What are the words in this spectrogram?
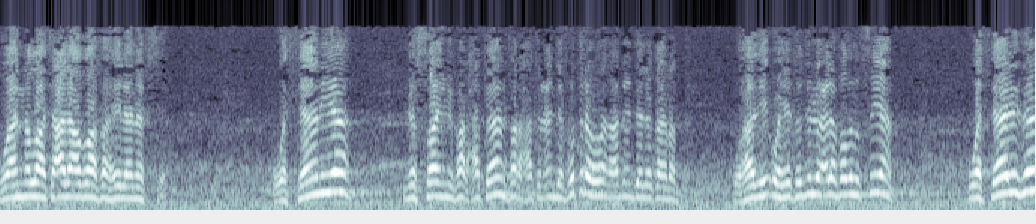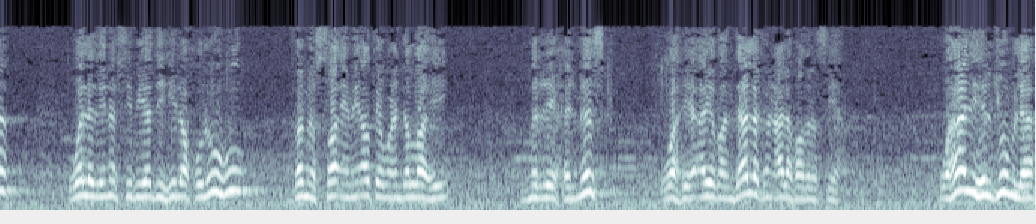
وأن الله تعالى أضافه إلى نفسه. والثانية للصائم فرحتان فرحة عند فطره وفرحة عند لقاء ربه. وهذه وهي تدل على فضل الصيام. والثالثة والذي نفسي بيده لخلوه فم الصائم أطيب عند الله من ريح المسك وهي أيضا دالة على فضل الصيام. وهذه الجملة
